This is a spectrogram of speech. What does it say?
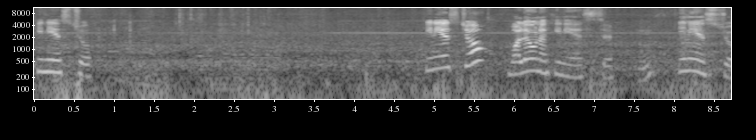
কি নিয়ে এসছো? কি নিয়ে এসছো? বলেও না কি নিয়ে এসছে। কি নিয়ে এসছো?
